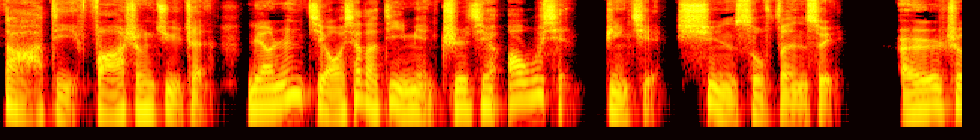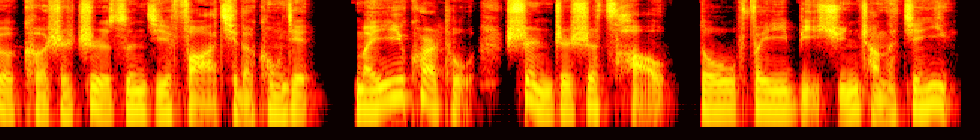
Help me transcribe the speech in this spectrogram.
大地发生巨震，两人脚下的地面直接凹陷。并且迅速粉碎，而这可是至尊级法器的空间，每一块土甚至是草都非比寻常的坚硬。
